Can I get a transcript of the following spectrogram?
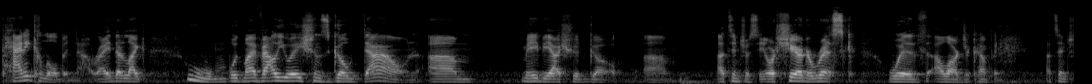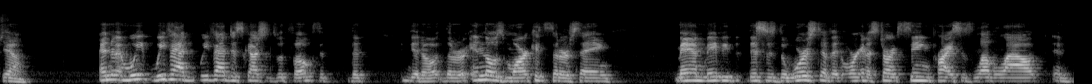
panic a little bit now, right? They're like, "Ooh, would my valuations go down? Um, maybe I should go." Um, that's interesting. Or share the risk with a larger company. That's interesting. Yeah. and, and we we've had we've had discussions with folks that that you know that are in those markets that are saying man maybe this is the worst of it and we're going to start seeing prices level out and,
